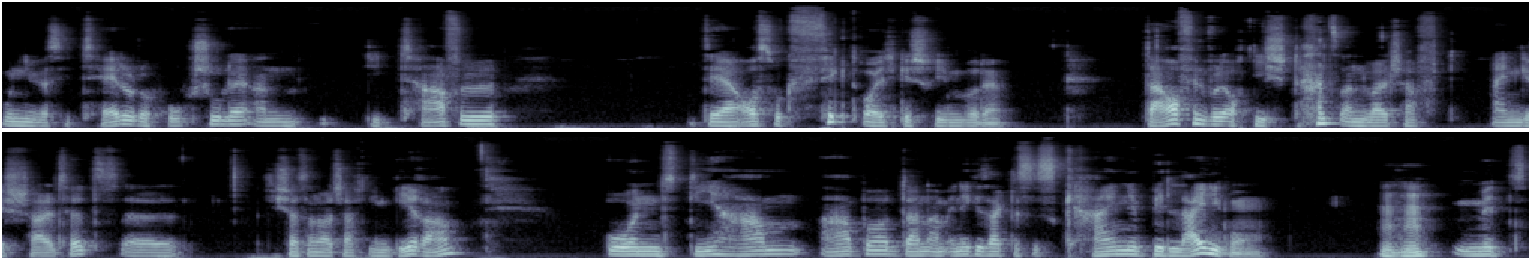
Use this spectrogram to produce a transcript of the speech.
Universität oder Hochschule an die Tafel der Ausdruck fickt euch geschrieben wurde. Daraufhin wurde auch die Staatsanwaltschaft eingeschaltet, äh, die Staatsanwaltschaft in Gera, und die haben aber dann am Ende gesagt, das ist keine Beleidigung. Mhm. mit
